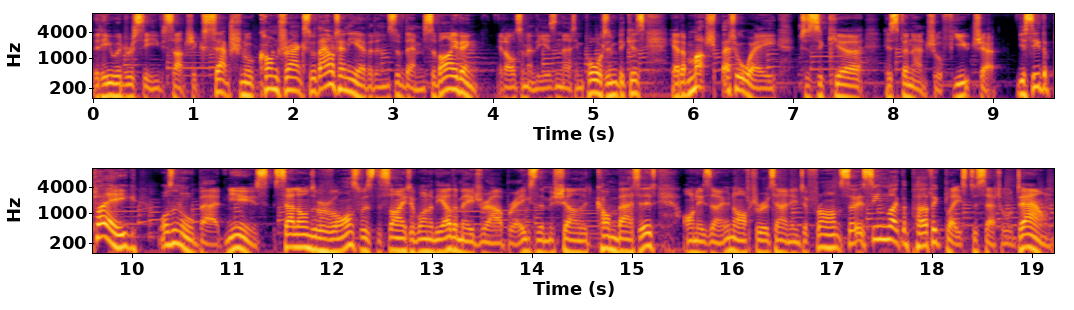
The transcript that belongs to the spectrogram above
that he would receive such exceptional contracts without any evidence of them surviving. It ultimately isn't that important because he had a much better way to secure his financial future. You see, the plague wasn't all bad news. Salon de Provence was the site of one of the other major outbreaks that Michel had combated on his own after returning to France, so it seemed like the perfect place to settle down.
